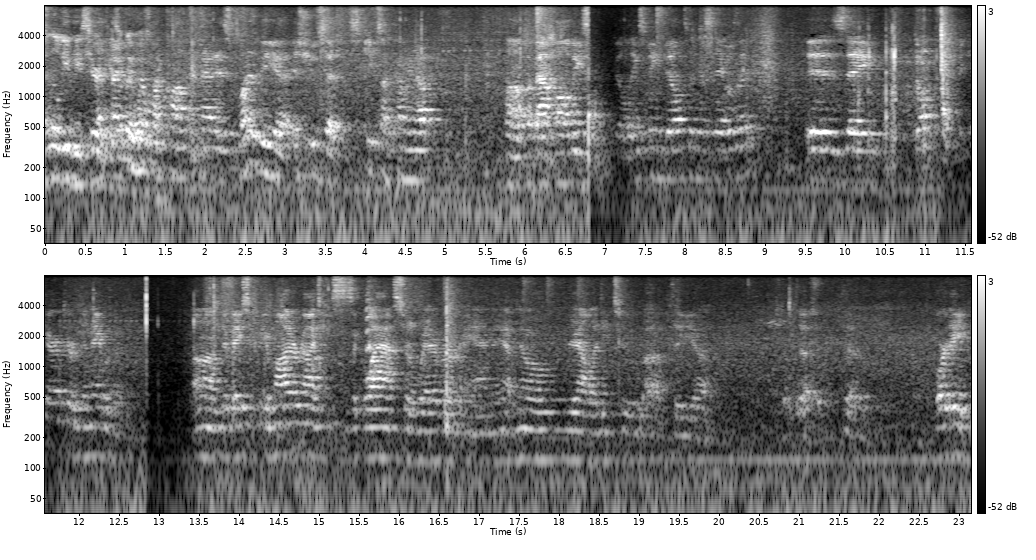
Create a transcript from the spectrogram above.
I'm gonna leave these here I I have wants. one comment, that is, one of the uh, issues that keeps on coming up uh, about all these buildings being built in this neighborhood is they don't fit the character of the neighborhood. Um, They're basically modernized pieces of glass or whatever, and they have no reality to uh, the, uh, the the ornate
